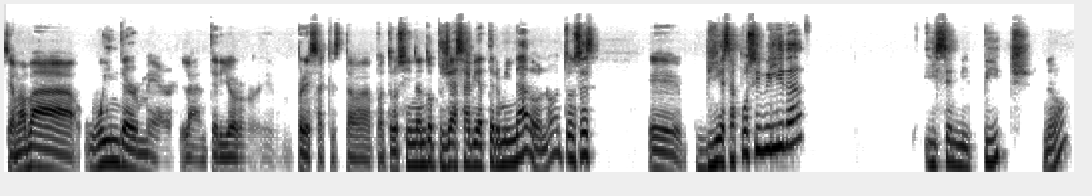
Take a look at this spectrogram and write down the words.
se llamaba Windermere, la anterior empresa que estaba patrocinando, pues ya se había terminado, ¿no? Entonces eh, vi esa posibilidad, hice mi pitch, ¿no?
